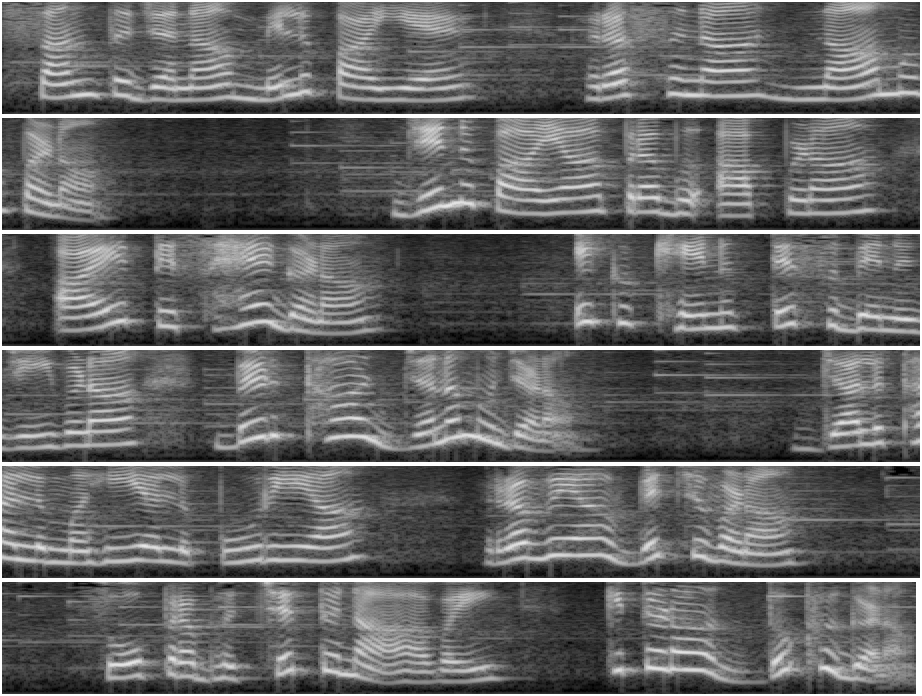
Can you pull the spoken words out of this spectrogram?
संत जना मिल पाइए रसना नाम पणा जिन पाया प्रभ आपना आए तिस है गणा एक खिन तिस बिन जीवना बिरथा जन्म जणा जल थल महियल पूरिया रव्या विच वणा सो प्रभ चित ना आवई कितड़ा दुख गणा।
